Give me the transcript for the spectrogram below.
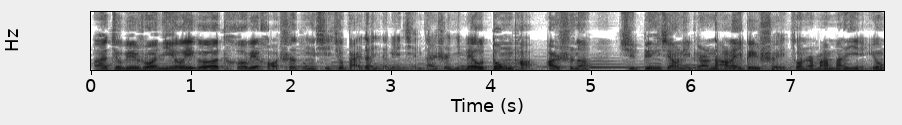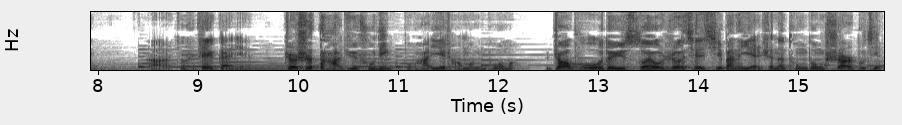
啊？就比如说，你有一个特别好吃的东西就摆在你的面前，但是你没有动它，而是呢去冰箱里边拿了一杯水，坐那儿慢慢饮用啊，就是这个概念。这时大局初定，不怕夜长梦多吗？赵普对于所有热切期盼的眼神呢，通通视而不见。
